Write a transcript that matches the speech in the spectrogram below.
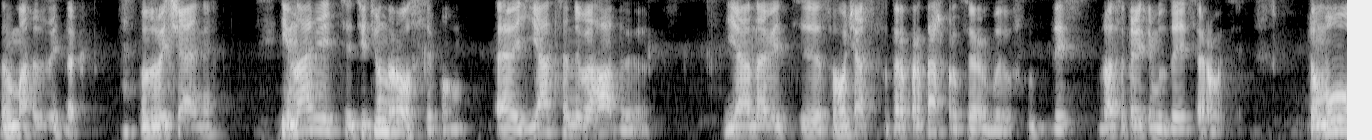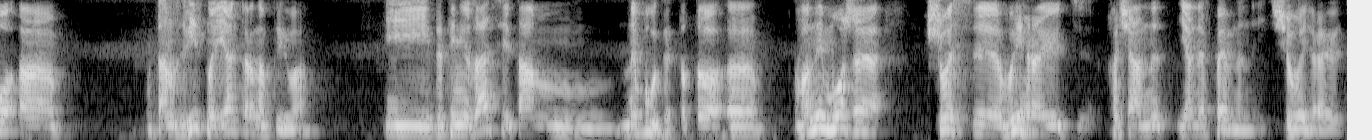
в магазинах звичайних. І навіть тютюн розсипом. Е, Я це не вигадую. Я навіть е, свого часу фоторепортаж про це робив десь в 23-му, здається, році. Тому там, звісно, є альтернатива, і детинізації там не буде. Тобто е, вони, може, щось е, виграють, хоча не, я не впевнений, що виграють.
